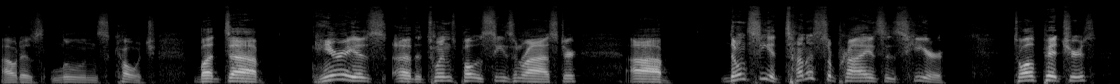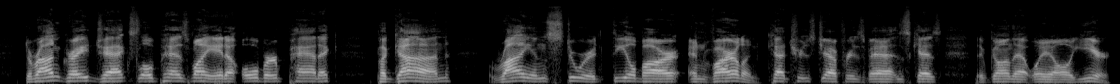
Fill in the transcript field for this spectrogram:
out as Loon's coach, but uh, here is uh, the Twins postseason roster. Uh, don't see a ton of surprises here. 12 pitchers Duran Gray, Jax, Lopez, Maeda, Ober, Paddock, Pagan, Ryan, Stewart, Thielbar, and Varland. Catchers, Jeffers, Vasquez. They've gone that way all year.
